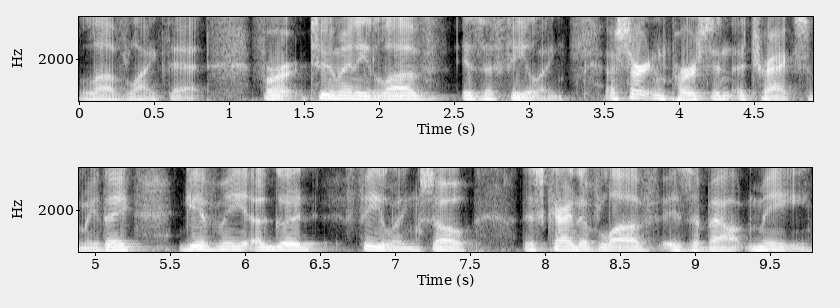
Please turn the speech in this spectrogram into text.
love like that. For too many, love is a feeling. A certain person attracts me. They give me a good feeling. So this kind of love is about me.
